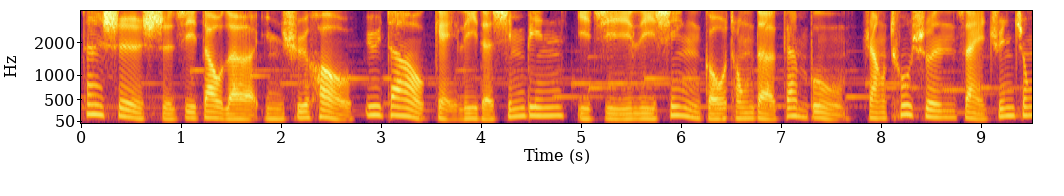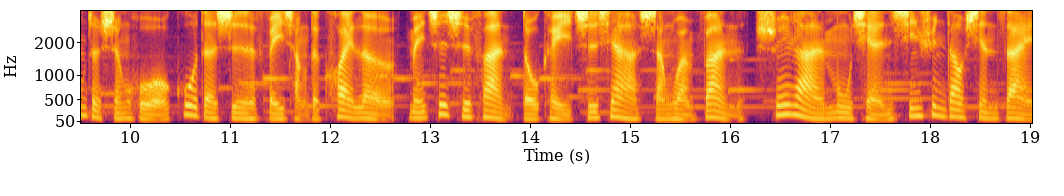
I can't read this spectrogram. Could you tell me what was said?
但是实际到了营区后，遇到给力的新兵以及理性。沟通的干部让兔孙在军中的生活过得是非常的快乐，每次吃饭都可以吃下三碗饭。虽然然目前新训到现在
